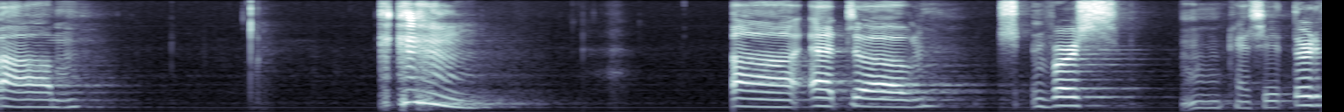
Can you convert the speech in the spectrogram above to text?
um, uh, at um, verse, mm, can't see it, 30,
